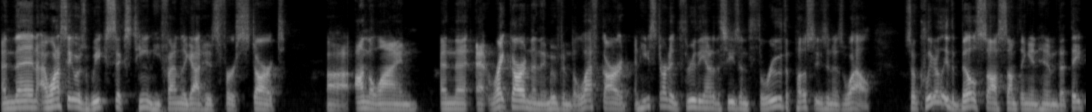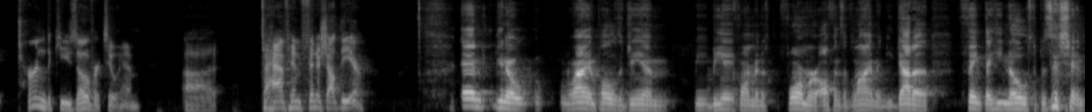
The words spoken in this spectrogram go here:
and then I want to say it was week 16 he finally got his first start uh, on the line, and then at right guard, and then they moved him to left guard, and he started through the end of the season, through the postseason as well. So clearly, the Bills saw something in him that they turned the keys over to him uh, to have him finish out the year. And you know, Ryan Poles, the GM, being informative former offensive lineman. You got to think that he knows the position,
